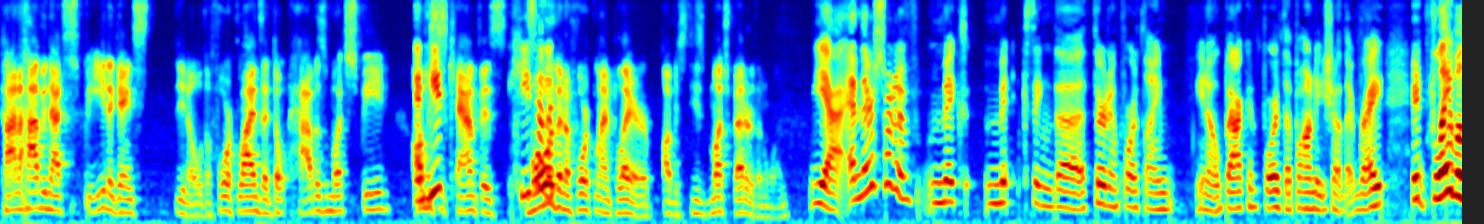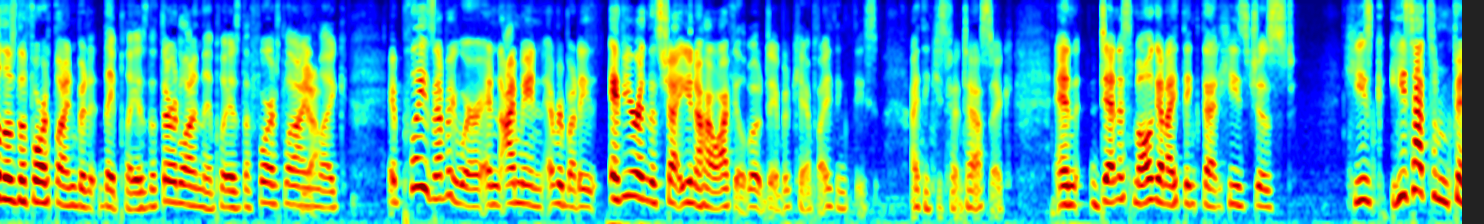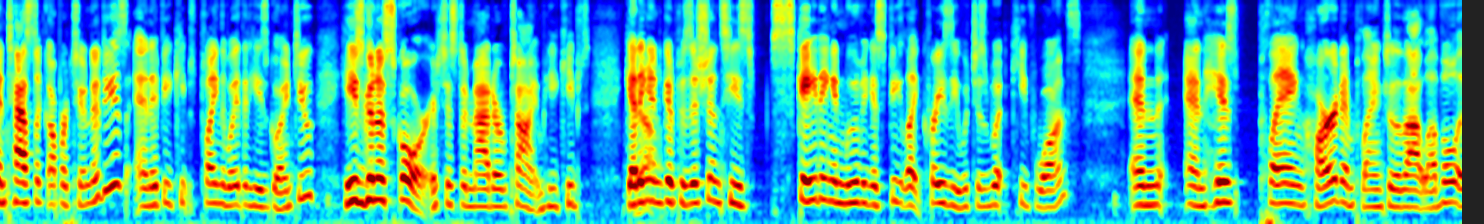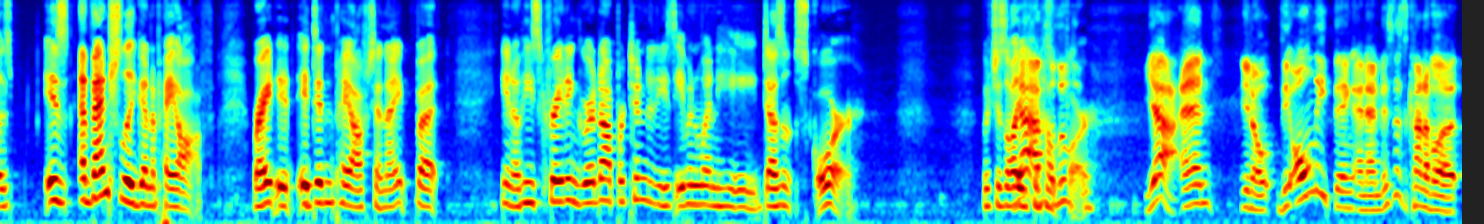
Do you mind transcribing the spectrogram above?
kind of having that speed against you know the fourth lines that don't have as much speed. And Obviously, he's- Kampf is he's more a- than a fourth line player. Obviously, he's much better than one. Yeah, and they're sort of mix mixing the third and fourth line, you know, back and forth upon each other, right? It's labeled as the fourth line, but they play as the third line, they play as the fourth line, Yeah. like it plays everywhere. And I mean, everybody, if you're in this chat, you know how I feel about David Kampf. I think these I think he's fantastic. And Denis Malgin, I think that he's just he's he's had some fantastic opportunities and if he keeps playing the way that he's going to he's going to score it's just a matter of time he keeps getting Yeah. in good positions he's skating and moving his feet like crazy which is what Keefe wants and and his playing hard and playing to that level is is eventually going to pay off right it it didn't pay off tonight but you know he's creating good opportunities even when he doesn't score which is all you Yeah, can absolutely. hope for Yeah, and you know the only thing, and then this is kind of a,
